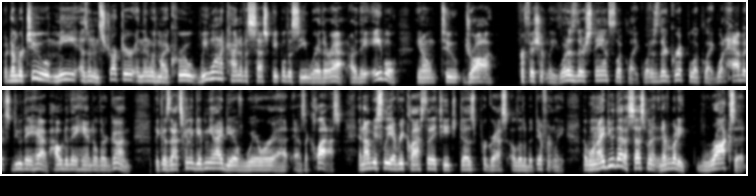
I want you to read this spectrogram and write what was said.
But number two, me as an instructor and then with my crew, we want to kind of assess people to see where they're at. Are they able, you know, to draw proficiently? What does their stance look like? What does their grip look like? What habits do they have? How do they handle their gun? Because that's going to give me an idea of where we're at as a class. And obviously, every class that I teach does progress a little bit differently. But when I do that assessment and everybody rocks it,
